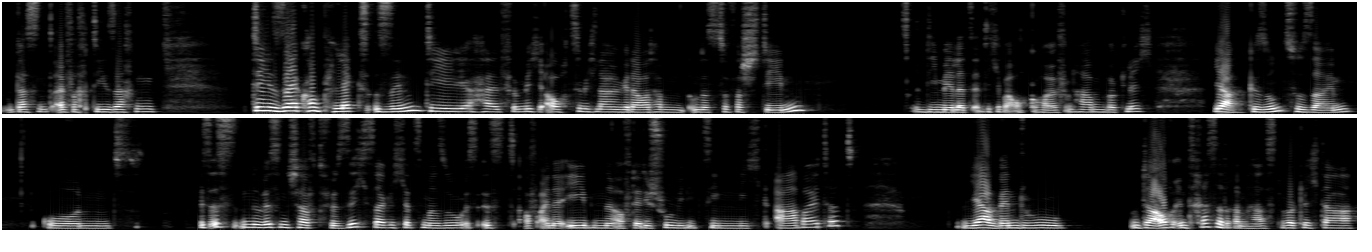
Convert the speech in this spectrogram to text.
das sind einfach die Sachen, die sehr komplex sind, die halt für mich auch ziemlich lange gedauert haben, um das zu verstehen, die mir letztendlich aber auch geholfen haben, wirklich ja, gesund zu sein. Und es ist eine Wissenschaft für sich, sage ich jetzt mal so. Es ist auf einer Ebene, auf der die Schulmedizin nicht arbeitet. Ja, wenn du da auch Interesse dran hast, wirklich da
